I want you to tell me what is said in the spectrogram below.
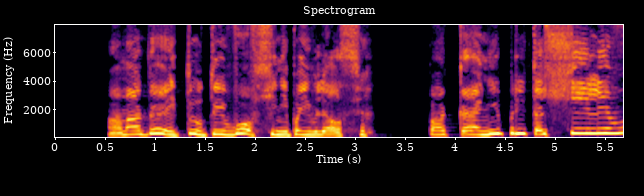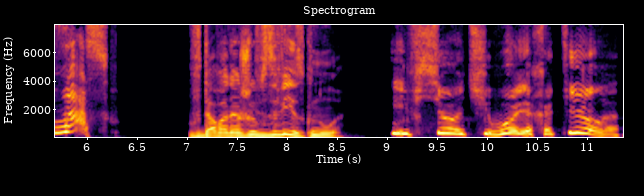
— Амадей тут и вовсе не появлялся, пока не притащили вас. Вдова даже взвизгнула. — И все, чего я хотела,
